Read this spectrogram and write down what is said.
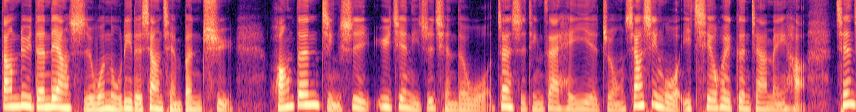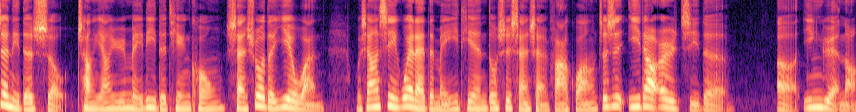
当绿灯亮时，我努力的向前奔去。黄灯警示遇见你之前的我，暂时停在黑夜中。相信我，一切会更加美好。牵着你的手，徜徉于美丽的天空，闪烁的夜晚。我相信未来的每一天都是闪闪发光。这是一到二级的。呃，音源哦，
